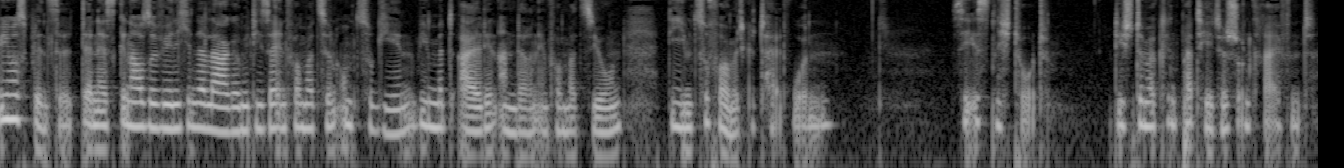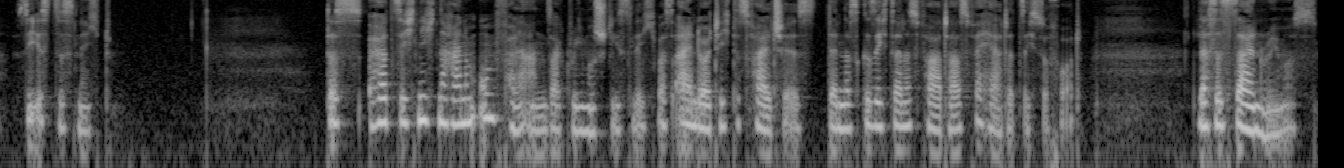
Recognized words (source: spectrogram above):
Remus blinzelt, denn er ist genauso wenig in der Lage, mit dieser Information umzugehen, wie mit all den anderen Informationen, die ihm zuvor mitgeteilt wurden. Sie ist nicht tot. Die Stimme klingt pathetisch und greifend. Sie ist es nicht. Das hört sich nicht nach einem Unfall an, sagt Remus schließlich, was eindeutig das Falsche ist, denn das Gesicht seines Vaters verhärtet sich sofort. Lass es sein, Remus.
